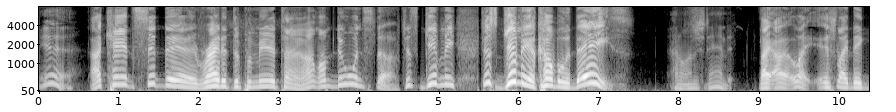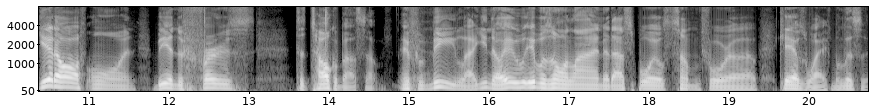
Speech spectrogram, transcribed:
Yeah. I can't sit there right at the premiere time. I'm, I'm doing stuff. Just give me, just give me a couple of days. I don't understand it. Like, I, like it's like they get off on being the first to talk about something. And for me, like you know, it it was online that I spoiled something for uh, Kev's wife, Melissa,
